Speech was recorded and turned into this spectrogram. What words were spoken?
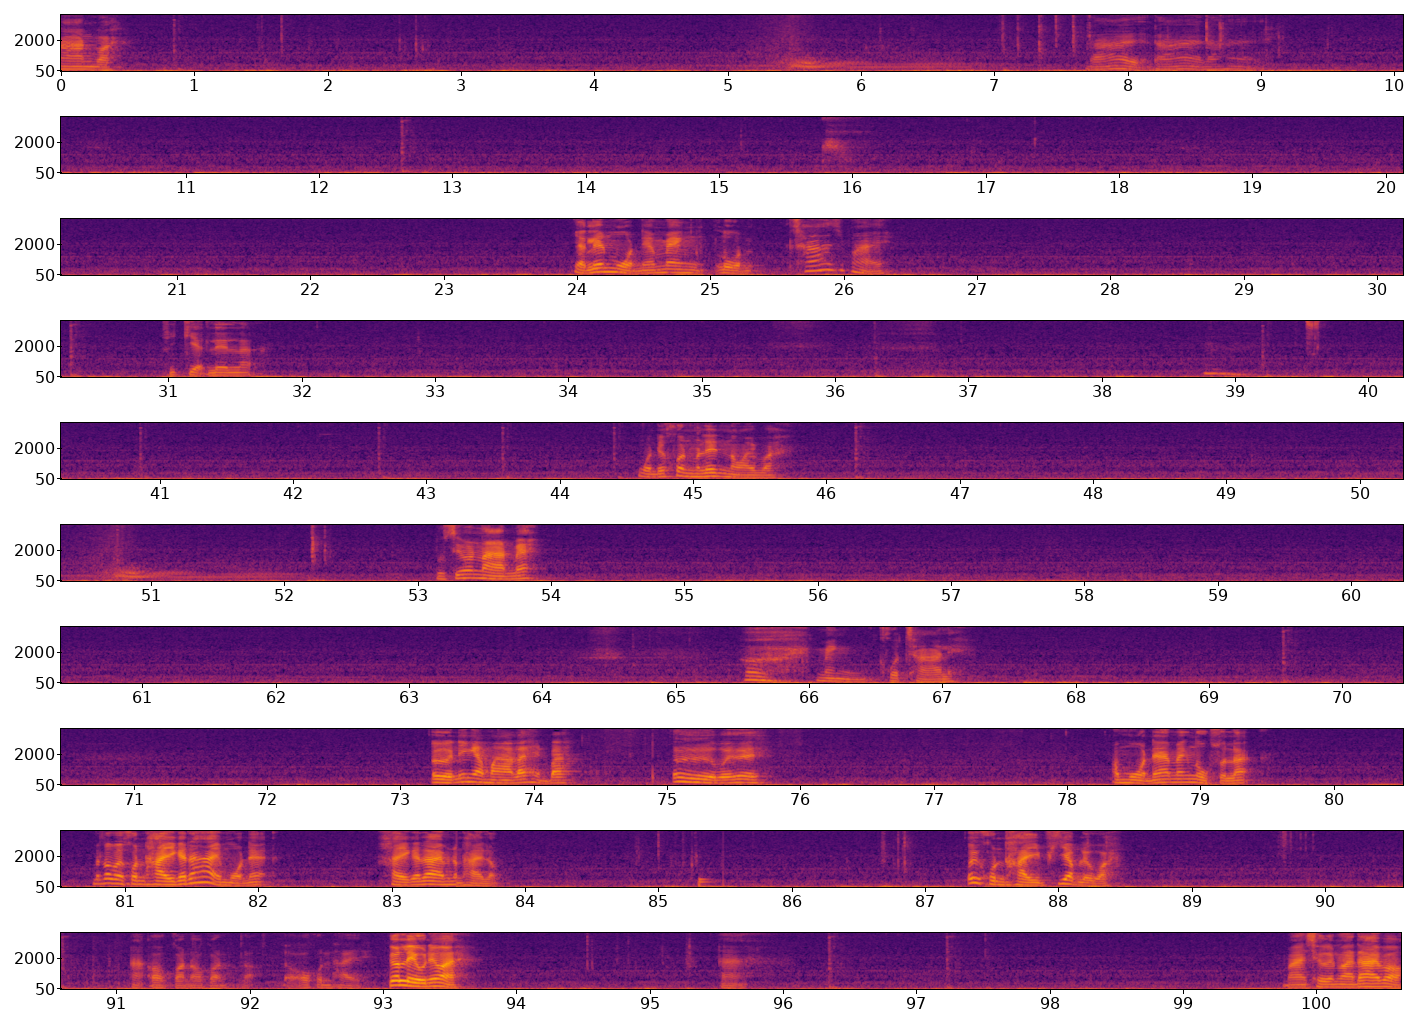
นานว่ะ ได้ได้ได้ อยากเล่นโหมดเนี้ยแม่งโหลดช้าชิบหายขี้เกียจเล่นละหมดที่คนมาเล่นน้อยวะ ดูซิว่านานไหมเฮ้ยแม่งโคตรช้าเลย เออ นี่ไงมาแล้วเห็นปะเออเว้ยเฮ้ย เอาหมดเนี้ยแม่งหนุกสุดละ ไม่ต้องเป็นคนไทยก็ได้หมดเนี้ย ใครก็ได้ไม่ต้องไทยหรอก เอ้ย คนไทยเพียบเลยวะอะออกก่อนออกก่อนเราเอาคนไทย ก็เร็วนี่ว่ะอะมาเชิญมาได้ป่า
